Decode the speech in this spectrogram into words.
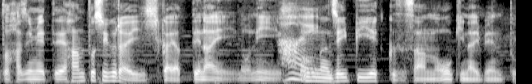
と始めて半年ぐらいしかやってないのに、はい、こんな JPX さんの大きなイベント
